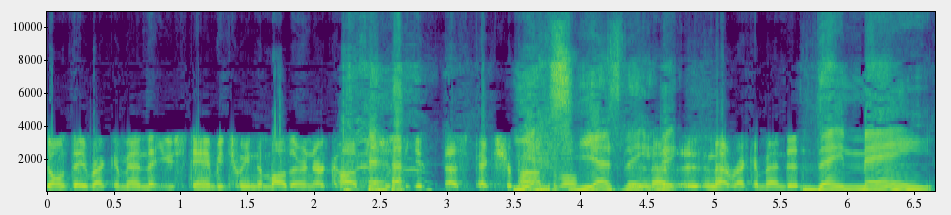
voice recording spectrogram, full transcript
don't they recommend that you stand between the mother and her cubs just to get the best picture possible? yes, they- isn't that, they- isn't that recommended? They may,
